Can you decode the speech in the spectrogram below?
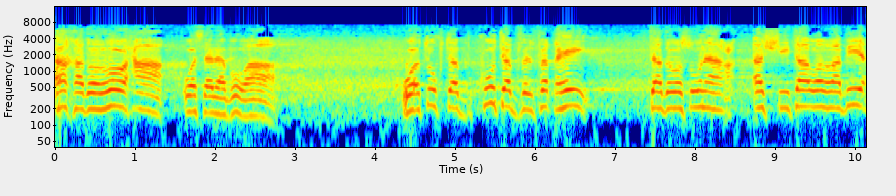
أخذوا الروح وسلبوها. وتكتب كتب في الفقه تدرسون الشتاء والربيع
